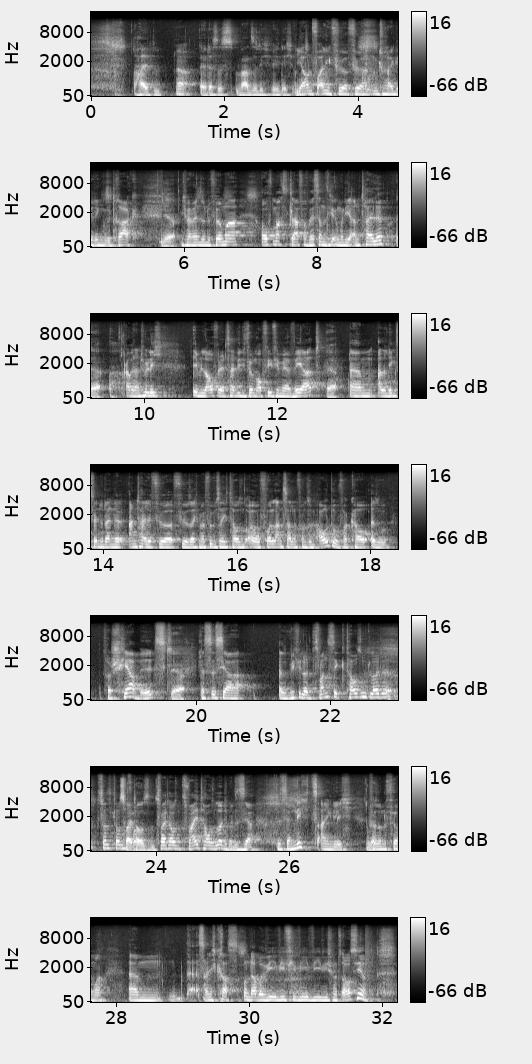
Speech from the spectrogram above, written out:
halten. Ja. Äh, das ist wahnsinnig wenig. Und Ja, und vor allen Dingen für, für einen total geringen Betrag. Ja. Ich meine, wenn du eine Firma aufmachst, klar verbessern sich irgendwann die Anteile. ja. Aber natürlich im Laufe der Zeit wird die Firma auch viel, viel mehr wert. Ja. Ähm, allerdings, wenn du deine Anteile für, für sag ich mal, 25.000 Euro Vollanzahlung von so einem Auto verkau also verscherbelst, Ja. das ist ja, also wie viele Leute? 20.000 Leute? 20.000? 2000. 2000, 2000 Leute. Ich meine, das ist ja, das ist ja nichts eigentlich für Ja. so eine Firma. Ähm, das ist eigentlich krass. Und aber wie, wie, wie, wie, wie, schaut es aus hier?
